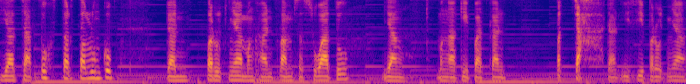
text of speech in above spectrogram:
dia jatuh tertelungkup dan perutnya menghantam sesuatu yang mengakibatkan pecah dan isi perutnya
